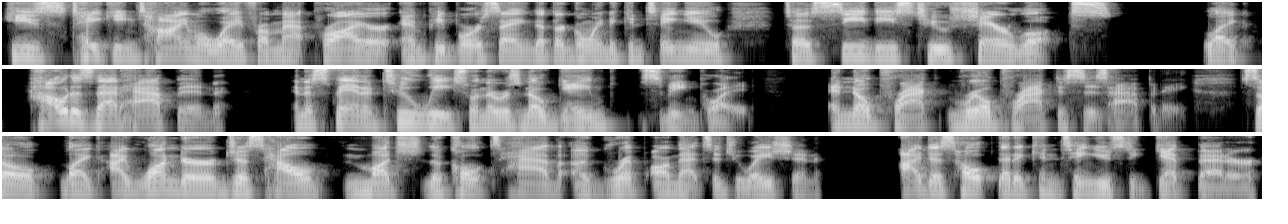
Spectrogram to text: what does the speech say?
he's taking time away from Matt Pryor, and people are saying that they're going to continue to see these two share looks. Like, how does that happen? In a span of two weeks when there was no games being played and no pra- real practices happening. So, like, I wonder just how much the Colts have a grip on that situation. I just hope that it continues to get better.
